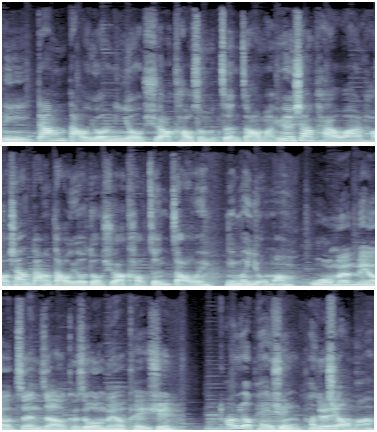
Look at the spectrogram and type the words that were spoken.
你当导游，你有需要考什么证照吗？因为像台湾，好像当导游都需要考证照，哎，你们有吗？我们没有证照，可是我们有培训。哦，有培训很久吗？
